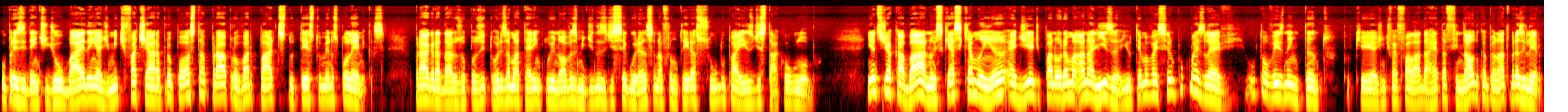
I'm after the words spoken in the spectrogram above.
O presidente Joe Biden admite fatiar a proposta para aprovar partes do texto menos polêmicas. Para agradar os opositores, a matéria inclui novas medidas de segurança na fronteira sul do país, destaca o Globo. E antes de acabar, não esquece que amanhã é dia de Panorama Analisa e o tema vai ser um pouco mais leve, ou talvez nem tanto, porque a gente vai falar da reta final do Campeonato Brasileiro.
